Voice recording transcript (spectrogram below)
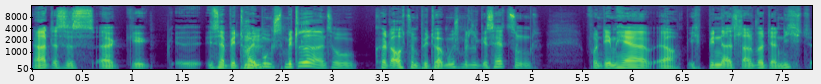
Ja, das ist, äh, äh ist ein Betäubungsmittel, mhm. also gehört auch zum Betäubungsmittelgesetz und von dem her, ja, ich bin als Landwirt ja nicht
